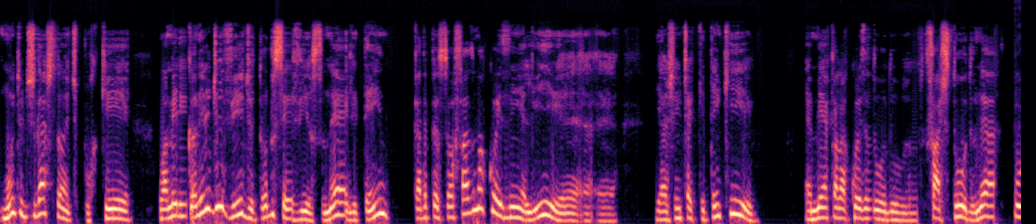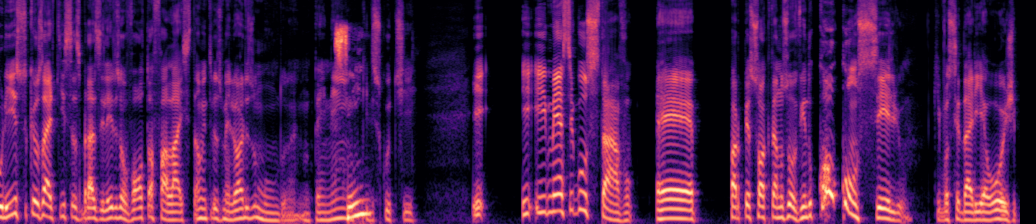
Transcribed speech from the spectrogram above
muito desgastante, porque o americano ele divide todo o serviço, né? Ele tem cada pessoa faz uma coisinha ali, é, é, e a gente aqui tem que. É meio aquela coisa do, do, faz tudo, né? Por isso que os artistas brasileiros, eu volto a falar, estão entre os melhores do mundo, né? Não tem nem o que discutir. E, e, e mestre Gustavo, é, para o pessoal que está nos ouvindo, qual o conselho que você daria hoje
